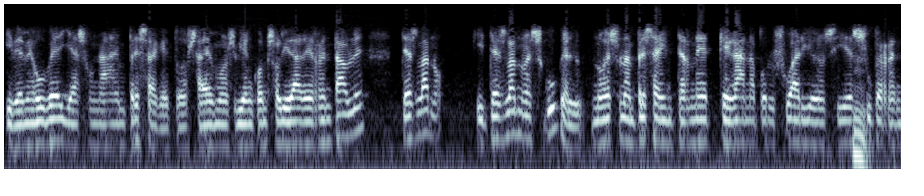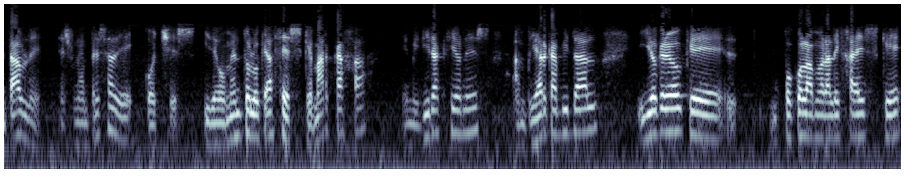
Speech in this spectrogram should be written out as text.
y BMW ya es una empresa que todos sabemos bien consolidada y rentable. Tesla no. Y Tesla no es Google, no es una empresa de Internet que gana por usuarios y es súper rentable. Es una empresa de coches. Y de momento lo que hace es quemar caja, emitir acciones, ampliar capital. Y yo creo que un poco la moraleja es que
